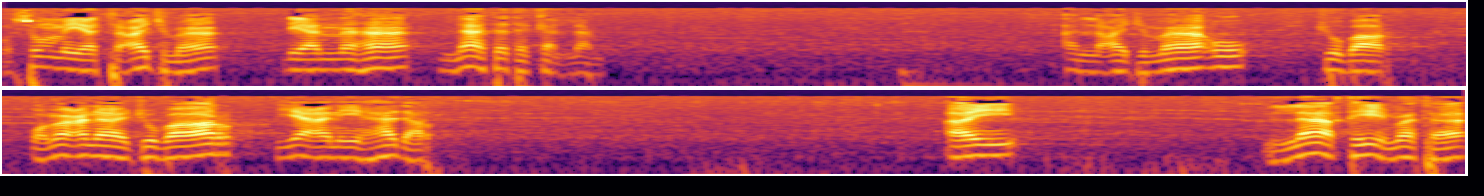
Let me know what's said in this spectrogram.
وسميت عجماء لأنها لا تتكلم. العجماء جبار. ومعنى جبار يعني هدر. أي لا قيمة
